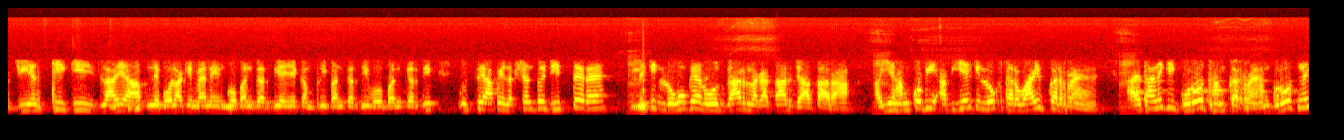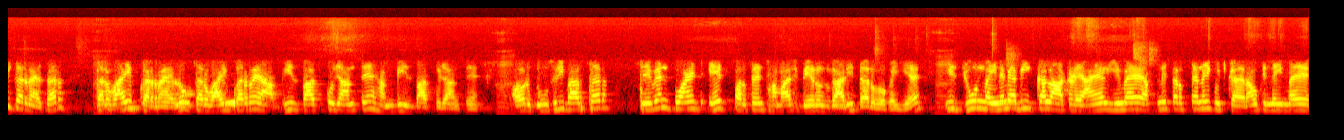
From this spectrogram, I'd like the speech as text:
जीएसटी की लाई आपने बोला कि मैंने इनको बंद कर दिया ये कंपनी बंद कर दी वो बंद कर दी उससे आप इलेक्शन तो जीतते रहे लेकिन लोगों का रोज़गार लगातार जाता रहा। और ये हमको भी अब ये कि लोग सरवाइव कर रहे हैं। ऐसा नहीं कि ग्रोथ हम कर रहे हैं हम ग्रोथ नहीं कर रहे हैं सर सरवाइव कर रहे हैं लोग सरवाइव कर रहे हैं आप भी इस बात को जानते हैं हम भी इस बात को जानते हैं। और दूसरी बात सर 7.8 परसेंट हमारी बेरोजगारी दर हो गई है। इस जून महीने में अभी कल आंकड़े आए हैं। ये मैं अपनी तरफ़ से नहीं कुछ कह रहा हूँ कि नहीं मैं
